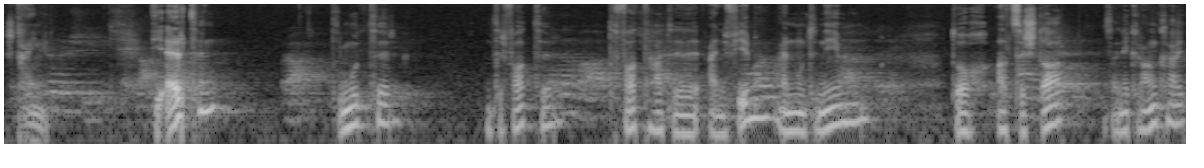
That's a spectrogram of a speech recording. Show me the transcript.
strenger. Die Eltern, die Mutter und der Vater, der Vater hatte eine Firma, eine Unternehmung, doch als er starb, seine Krankheit,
